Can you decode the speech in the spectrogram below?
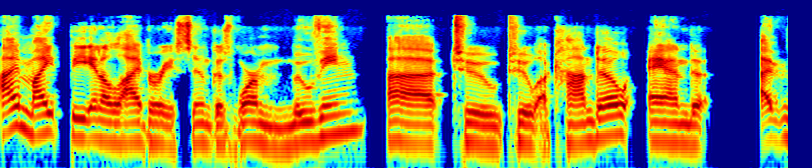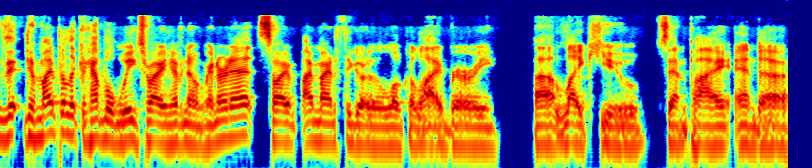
I might be in a library soon because we're moving uh, to to a condo, and I, th- there might be like a couple of weeks where I have no internet, so I, I might have to go to the local library, uh, like you, senpai, and uh,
